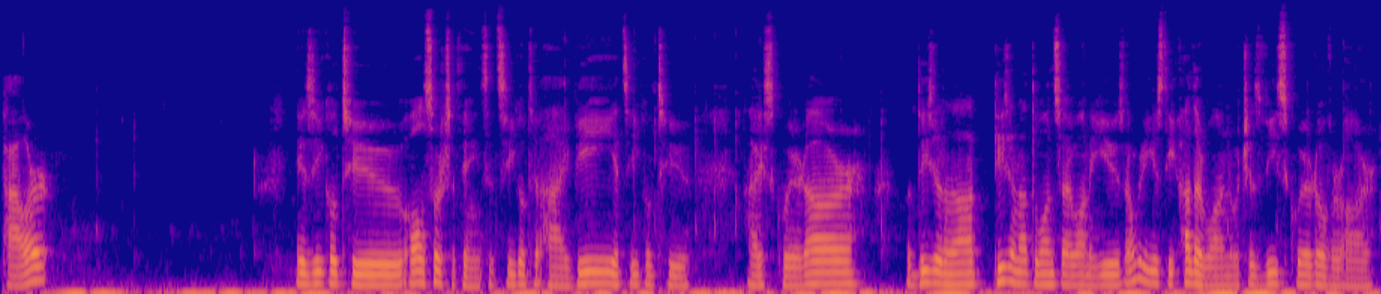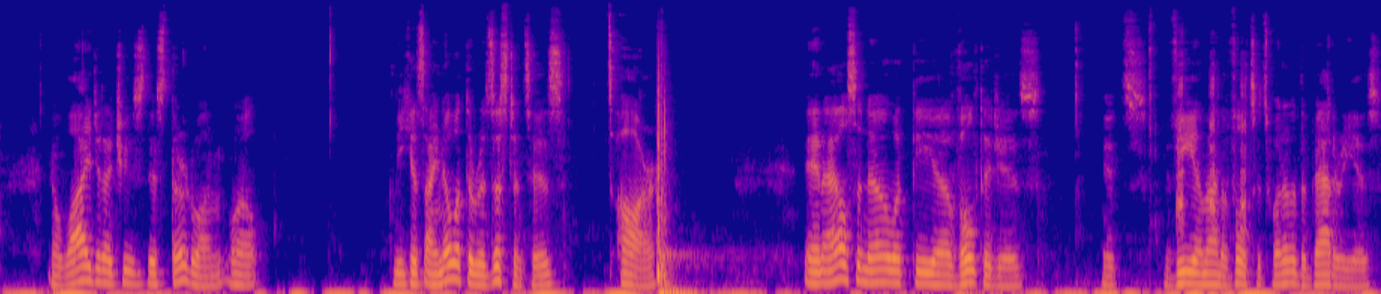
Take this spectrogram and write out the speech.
power is equal to all sorts of things. It's equal to IV, it's equal to I squared R. But these are not these are not the ones I want to use. I'm going to use the other one, which is V squared over R. Now why did I choose this third one? Well, because I know what the resistance is. It's R. And I also know what the uh, voltage is. It's V amount of volts. It's whatever the battery is.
